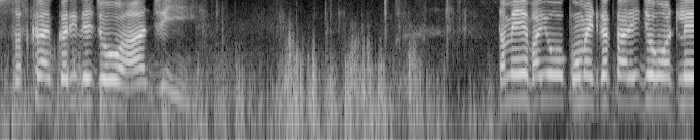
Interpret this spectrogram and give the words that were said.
સબસ્ક્રાઇબ કરી દેજો હાજી તમે ભાઈઓ કોમેન્ટ કરતા રહીજો એટલે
